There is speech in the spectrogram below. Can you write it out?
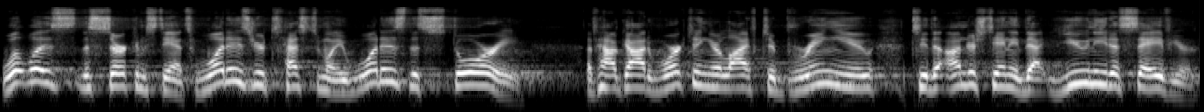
What was the circumstance? What is your testimony? What is the story of how God worked in your life to bring you to the understanding that you need a Savior?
